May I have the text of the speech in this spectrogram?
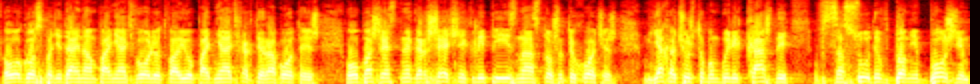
О, Господи, дай нам понять волю Твою, поднять, как Ты работаешь. О, Божественный горшечник, лепи из нас то, что Ты хочешь. Я хочу, чтобы мы были каждый в сосуды в Доме Божьем,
